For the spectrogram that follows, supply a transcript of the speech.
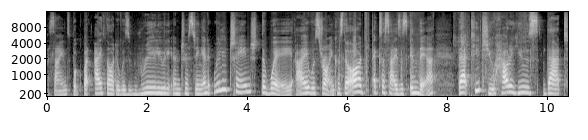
a, science book, but I thought it was really, really interesting and it really changed the way I was drawing because there are exercises in there that teach you how to use that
